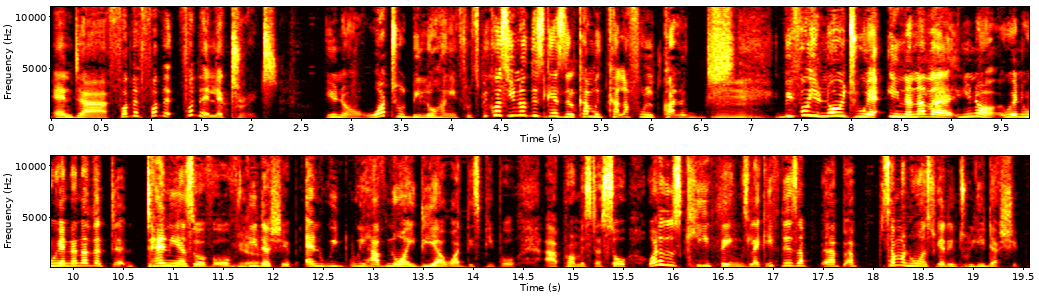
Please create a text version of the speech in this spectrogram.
and uh, for the for the for the electorate. You know what will be low-hanging fruits because you know these guys they'll come with colorful color. Hmm. Before you know it, we're in another. You know when we're in hmm. another t- ten years of, of Yeah. leadership, and we we have no idea what these people uh, promised us. So what are those key things? Like if there's a, a, a someone who wants to get into leadership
